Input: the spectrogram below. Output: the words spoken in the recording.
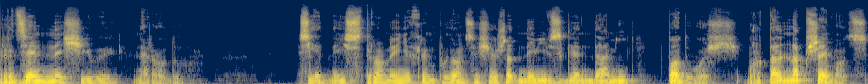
rdzenne siły narodu. Z jednej strony nie krępujące się żadnymi względami podłość, brutalna przemoc,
